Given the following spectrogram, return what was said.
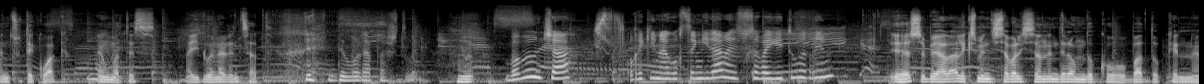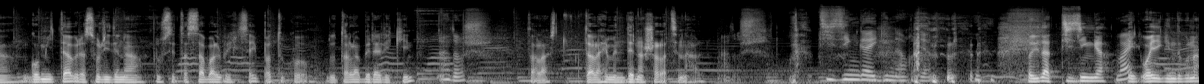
entzutekoak, egun batez, nahi duenaren zat. Denbora pastu. Hmm. Bo meuntxa, horrekin agurtzen gira, nahi zuzer bai gitu, Erdin? Ez, ebe hala, Alex Mendizabal izanen dela ondoko bat doken eh, gomita, beraz hori dena luz eta zabal berriz aipatuko dutala berarekin, Ados, ez dutala hemen dena salatzen ahal. ados. Tizinga egin aurrean. Hori da, tizinga, Bai. e, bai egin duguna?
